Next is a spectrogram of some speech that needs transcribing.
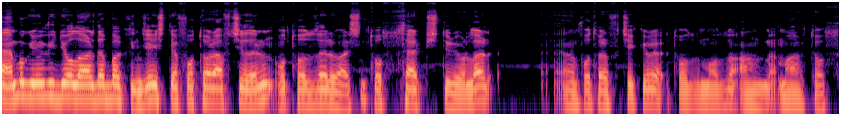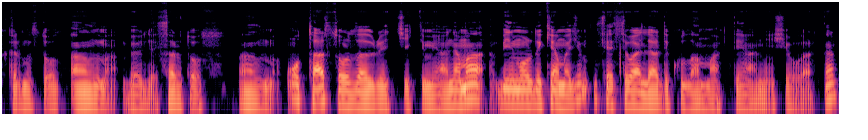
Yani bugün videolarda bakınca işte fotoğrafçıların o tozları var. Şimdi toz serpiştiriyorlar. Yani fotoğrafı çekiyor tozlu mozlu mı? Mavi toz, kırmızı toz mı? Böyle sarı toz mı? O tarz sorular üretecektim yani ama benim oradaki amacım festivallerde kullanmaktı yani şey olarak da.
